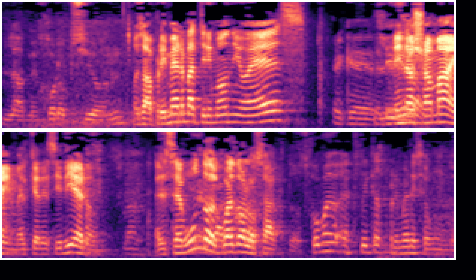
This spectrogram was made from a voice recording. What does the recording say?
La mejor opción. O sea, primer matrimonio es El que Shamaim, el que decidieron. El segundo, de acuerdo a los actos. ¿Cómo explicas primero y segundo?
